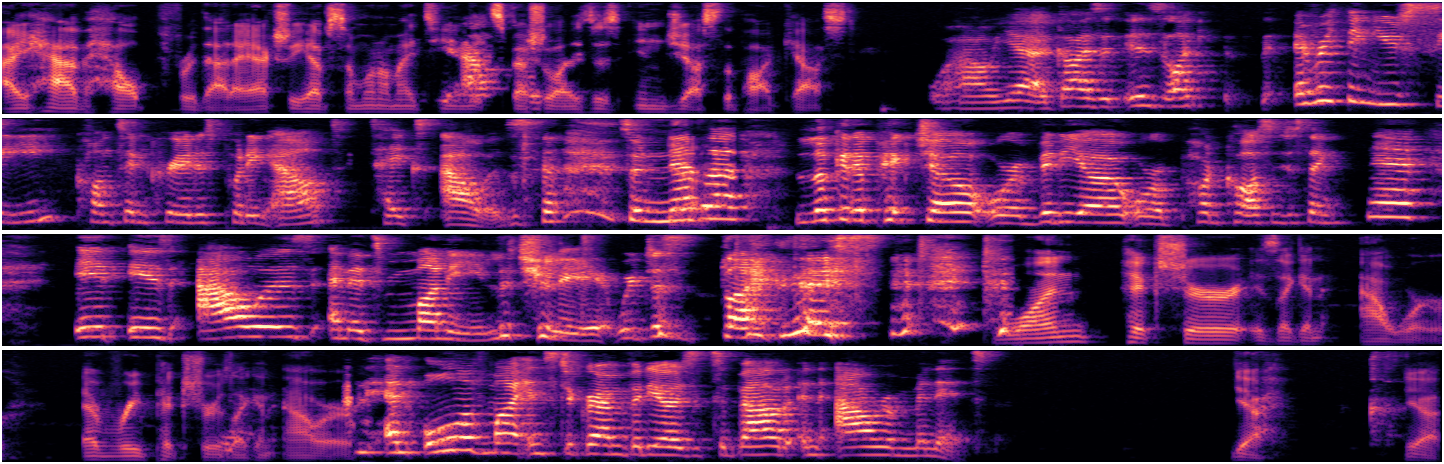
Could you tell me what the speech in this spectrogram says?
I have help for that. I actually have someone on my team Yeah, that specializes in just the podcast. Wow, yeah, guys, it is like everything you see content creators putting out takes hours. so never look at a picture or a video or a podcast and just think, eh, it is hours and it's money, literally. We're just like this. One picture is like an hour. Every picture is like an hour. and, and all of my Instagram videos, it's about an hour a minute. Yeah. Yeah.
